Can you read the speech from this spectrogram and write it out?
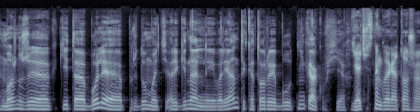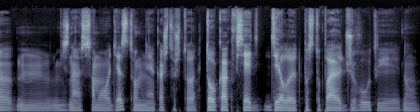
Можно же какие-то более придумать оригинальные варианты, которые будут не как у всех. Я, честно говоря, тоже, не знаю, с самого детства мне кажется, что то, как все делают, поступают, живут и, ну,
